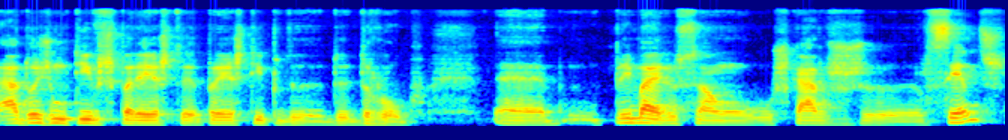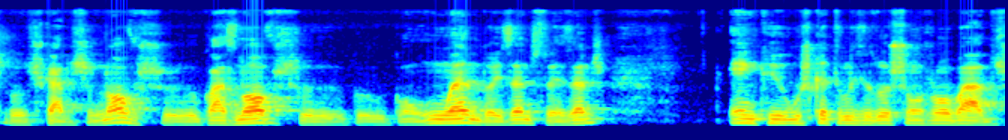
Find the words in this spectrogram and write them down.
há dois motivos para este, para este tipo de, de, de roubo. Primeiro são os carros recentes, os carros novos, quase novos, com um ano, dois anos, três anos, em que os catalisadores são roubados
